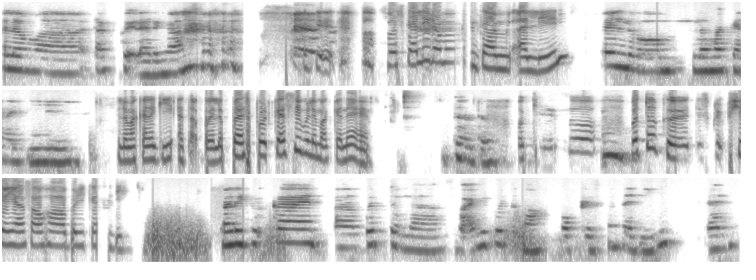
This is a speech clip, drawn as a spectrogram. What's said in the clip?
Alamak, takutlah dengar. Okay. First kali dah makan kan Alin? Belum, belum makan lagi. Belum makan lagi? Ah, tak apa. Lepas podcast ni boleh makan eh? Betul betul. Okay. So, Hmm. betul ke description yang Sauha berikan tadi? Kalau ikutkan uh, betul lah. Sebab Ani pun tengah fokus pun tadi. Dan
